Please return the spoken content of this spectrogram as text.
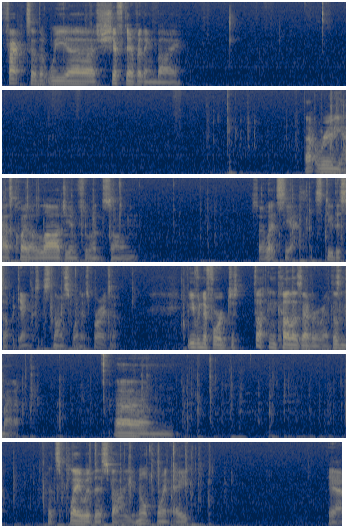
factor that we uh, shift everything by. That really has quite a large influence on... So let's, yeah, let's do this up again because it's nice when it's brighter. Even if we're just fucking colors everywhere, it doesn't matter. Um, let's play with this value, 0.8. Yeah.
